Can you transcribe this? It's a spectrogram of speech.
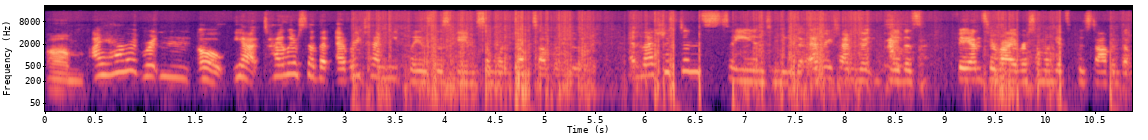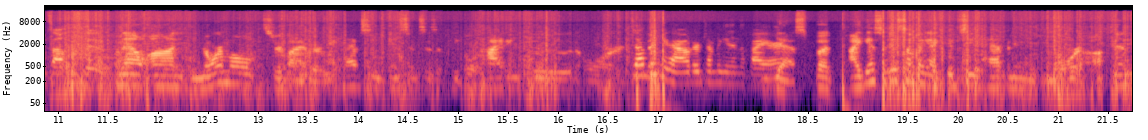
Um, I have it written. Oh yeah, Tyler said that every time he plays this game, someone dumps out the food, and that's just insane to me. That every time that you play this fan survivor, someone gets pissed off and dumps out the food. Now, on normal Survivor, we have seen instances of people hiding food or Dumping it out or dumping it in the fire. Yes, but I guess it is something I could see happening more often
